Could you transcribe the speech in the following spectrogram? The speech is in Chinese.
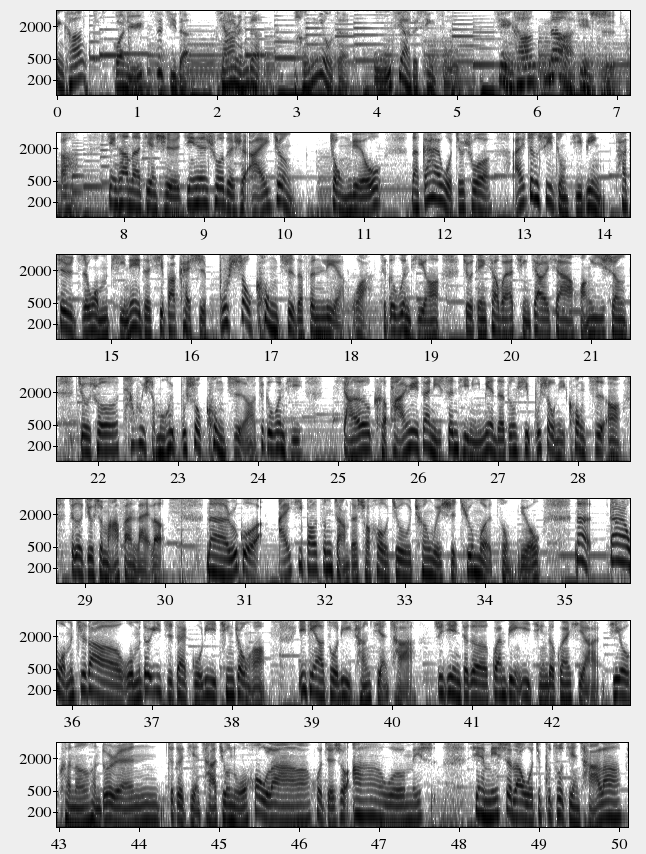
健康，关于自己的、家人的、朋友的无价的幸福，健康那件事啊，健康那件事，今天说的是癌症。肿瘤，那刚才我就说，癌症是一种疾病，它就是指我们体内的细胞开始不受控制的分裂。哇，这个问题啊，就等一下我要请教一下黄医生，就是说他为什么会不受控制啊？这个问题想要可怕，因为在你身体里面的东西不受你控制啊，这个就是麻烦来了。那如果癌细胞增长的时候，就称为是 tumor 肿瘤。那当然，我们知道，我们都一直在鼓励听众啊，一定要做立场检查。最近这个冠病疫情的关系啊，极有可能很多人这个检查就挪后啦，或者说啊，我没事，现在没事了，我就不做检查了。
